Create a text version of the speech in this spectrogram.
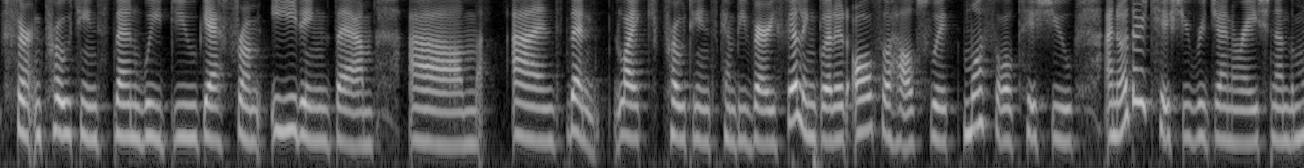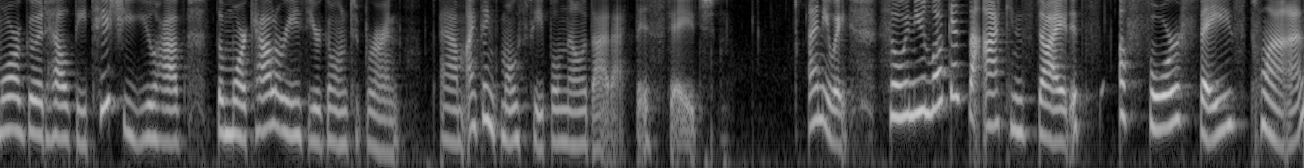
certain proteins than we do get from eating them. Um, and then like proteins can be very filling but it also helps with muscle tissue and other tissue regeneration and the more good healthy tissue you have the more calories you're going to burn um, I think most people know that at this stage. Anyway, so when you look at the Atkins diet, it's a four phase plan,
